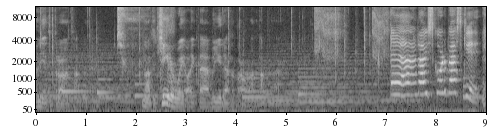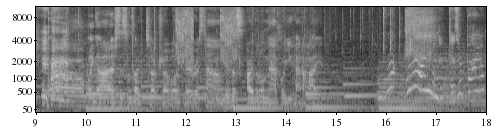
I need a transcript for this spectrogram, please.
and you have to throw it on top of there. Not the cheater way like that, but you'd have to throw it on top of I scored a basket. oh my gosh, this was our t- trouble in terrorist town. This is our little map where you had to hide. where, where are you in the desert biome?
